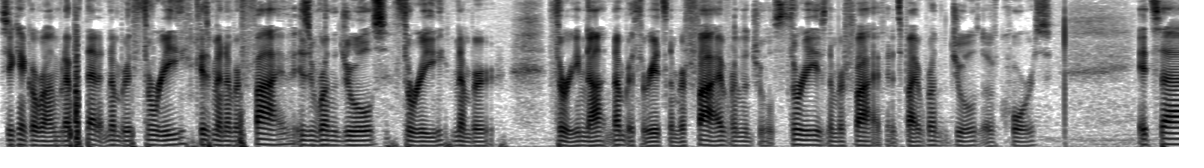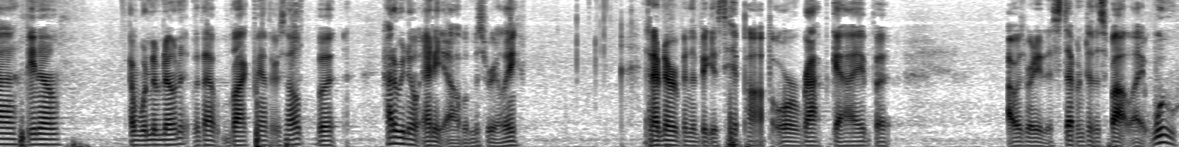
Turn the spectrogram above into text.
so you can't go wrong. But I put that at number three because my number five is Run the Jewels three, number three, not number three. It's number five. Run the Jewels three is number five, and it's by Run the Jewels, of course. It's uh, you know, I wouldn't have known it without Black Panther's help, but how do we know any albums really? And I've never been the biggest hip hop or rap guy, but I was ready to step into the spotlight. Woo!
